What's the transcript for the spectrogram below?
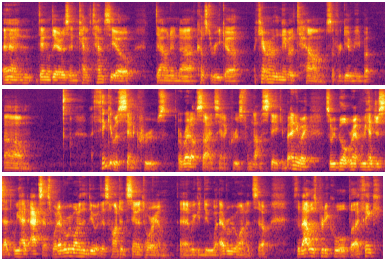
and Daniel Dhers and Kenneth Tencio down in uh, Costa Rica. I can't remember the name of the town, so forgive me, but um, I think it was Santa Cruz or right outside Santa Cruz, if I'm not mistaken. But anyway, so we built. We had just had we had access, whatever we wanted to do at this haunted sanatorium, and we could do whatever we wanted. So, so that was pretty cool. But I think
